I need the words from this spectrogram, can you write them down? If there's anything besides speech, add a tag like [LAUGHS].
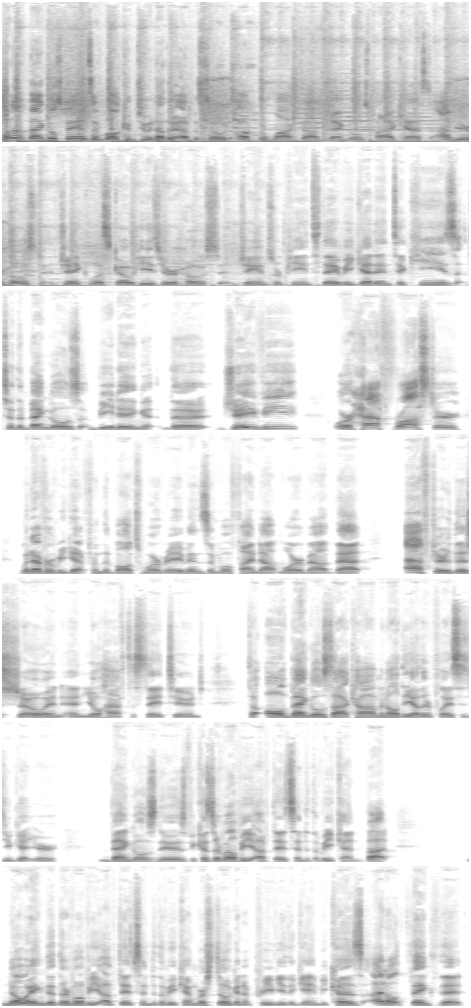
What up, Bengals fans, and welcome to another episode of the Locked On Bengals podcast. I'm your host, Jake Liscow. He's your host, James Rapien. Today, we get into keys to the Bengals beating the JV or half roster, whatever we get from the Baltimore Ravens, and we'll find out more about that after this show. And, and you'll have to stay tuned to allbengals.com and all the other places you get your Bengals news because there will be updates into the weekend. But knowing that there will be updates into the weekend, we're still going to preview the game because I don't think that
